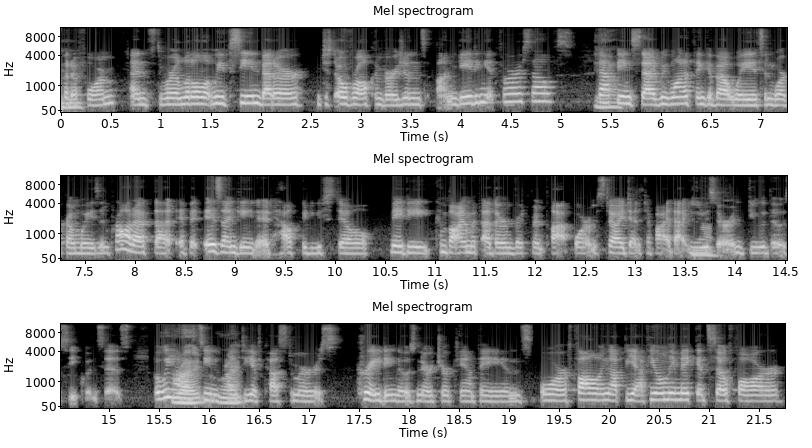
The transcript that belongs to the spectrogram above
put a Mhm. form. And we're a little, we've seen better just overall conversions ungating it for ourselves. Yeah. That being said, we want to think about ways and work on ways in product that if it is ungated, how could you still maybe combine with other enrichment platforms to identify that Yeah. user and do those sequences? But we have Right, seen right. plenty of customers creating those nurture campaigns or following up. Yeah, if you only make it so far,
